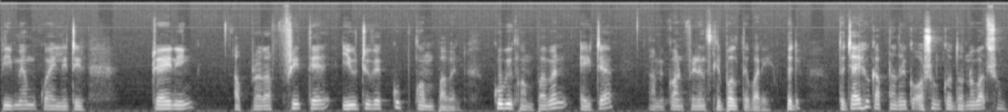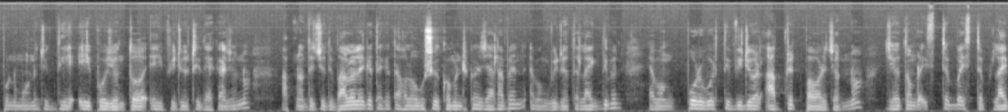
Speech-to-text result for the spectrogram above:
প্রিমিয়াম কোয়ালিটির ট্রেনিং আপনারা ফ্রিতে ইউটিউবে খুব কম পাবেন। খুবই কম পাবেন। এইটা আমি কনফিডেন্সলি বলতে পারি। তো যাই হোক, আপনাদেরকে অসংখ্য ধন্যবাদ সম্পূর্ণ মনোযোগ দিয়ে এই পর্যন্ত এই ভিডিওটি দেখার জন্য। আপনাদের যদি ভালো লেগে থাকে তাহলে অবশ্যই কমেন্ট করে জানাবেন এবং ভিডিওতে লাইক দিবেন এবং পরবর্তী ভিডিওর আপডেট পাওয়ার জন্য যেহেতু আমরা স্টেপ বাই স্টেপ লাইভ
